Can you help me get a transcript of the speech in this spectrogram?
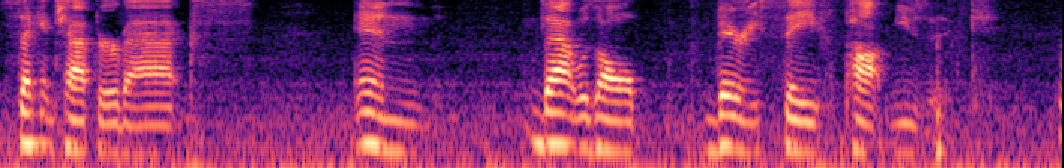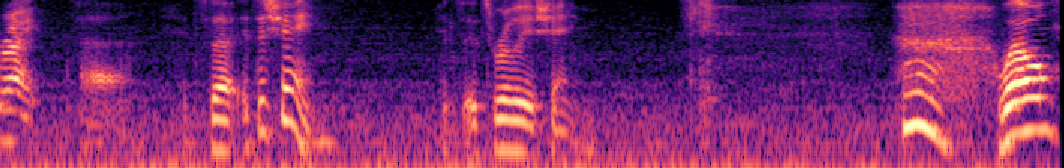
second chapter of Acts, and that was all very safe pop music Right. uh, it's a it's a shame. It's it's really a shame. well,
